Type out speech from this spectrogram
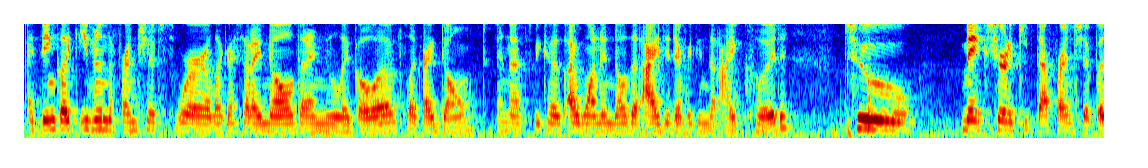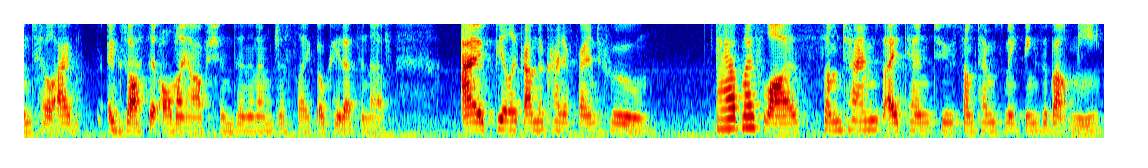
I think like even in the friendships where like I said I know that I need to let go of, like I don't, and that's because I want to know that I did everything that I could to make sure to keep that friendship until I've exhausted all my options and then I'm just like, okay, that's enough. I feel like I'm the kind of friend who I have my flaws. Sometimes I tend to sometimes make things about me,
